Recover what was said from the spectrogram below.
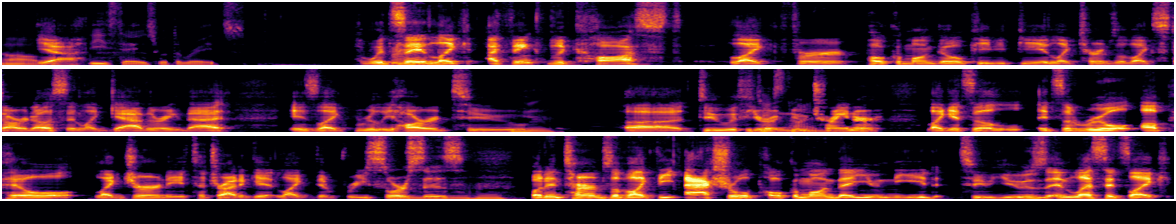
Um, Yeah. These days with the raids. I would say Mhm. like I think the cost like for Pokemon Go PvP in like terms of like Stardust and like gathering that is like really hard to Mhm. uh do if It you're a new time. trainer. Like it's a it's a real uphill like journey to try to get like the resources. Mhm. But in terms of like the actual Pokemon that you need to use, unless it's like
